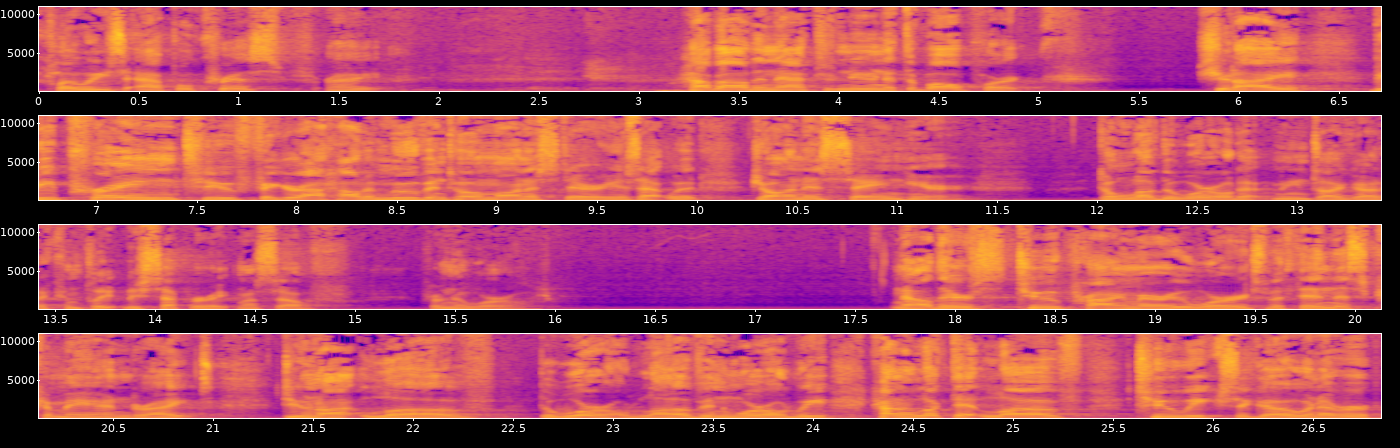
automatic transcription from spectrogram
Chloe's apple crisp, right? How about an afternoon at the ballpark? Should I be praying to figure out how to move into a monastery? Is that what John is saying here? Don't love the world, that means I got to completely separate myself from the world. Now, there's two primary words within this command, right? Do not love the world, love and world. We kind of looked at love two weeks ago whenever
